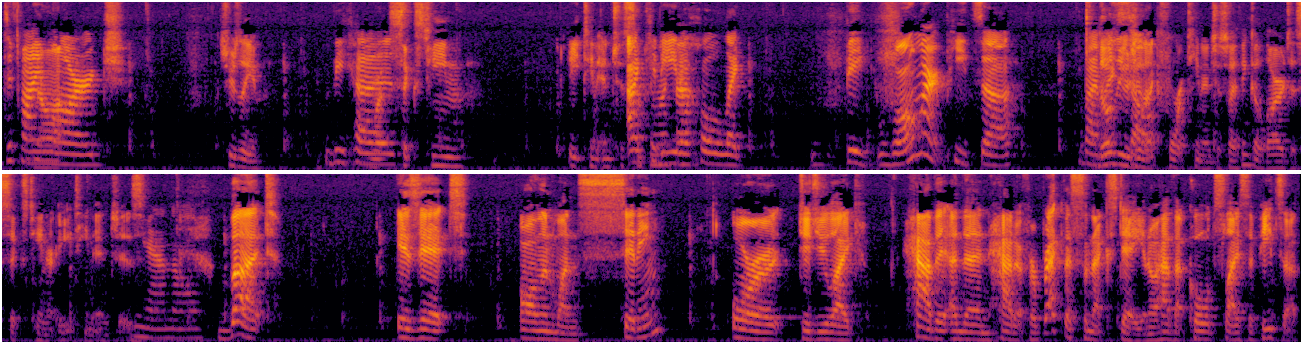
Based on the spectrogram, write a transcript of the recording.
Define No, large It's usually, what, because 16, 18 inches, I could like eat that? a whole like big Walmart pizza by myself. Those are myself. usually like 14 inches, so I think a large is 16 or 18 inches. yeah, no. But is it all in one sitting, or did you like have it and then had it for breakfast the next day? You know, have that cold slice of pizza.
